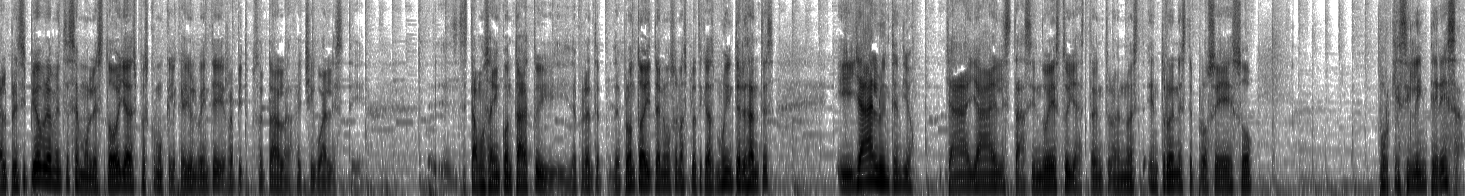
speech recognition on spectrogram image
al principio obviamente se molestó, ya después como que le cayó el 20 y repito, pues ahorita a la fecha igual, este, estamos ahí en contacto y, de, pronto, de pronto ahí tenemos unas pláticas muy interesantes y ya lo entendió. Ya, ya él está haciendo esto, ya está entró en, entró en este proceso porque sí le interesa.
